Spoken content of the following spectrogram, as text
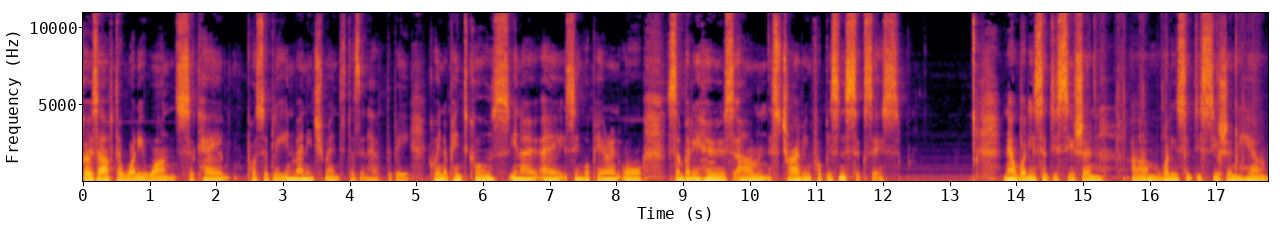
goes after what he wants, okay? Possibly in management, doesn't have to be Queen of Pentacles, you know, a single parent or somebody who's um, striving for business success. Now, what is a decision? Um, what is a decision here?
